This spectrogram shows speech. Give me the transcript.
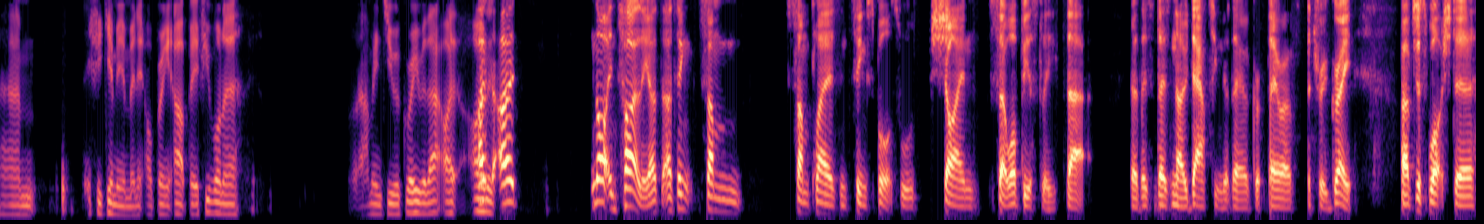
um, if you give me a minute, I'll bring it up. But if you want to, I mean, do you agree with that? I, I, I, not entirely. I, I think some some players in team sports will shine so obviously that you know, there's there's no doubting that they're a they're a, a true great. I've just watched a,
